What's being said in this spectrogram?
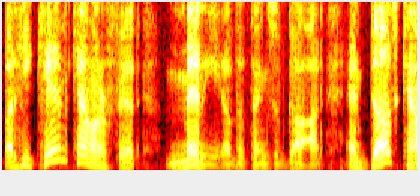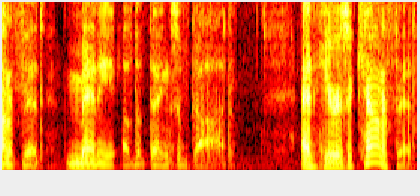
but he can counterfeit many of the things of God, and does counterfeit many of the things of God. And here is a counterfeit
